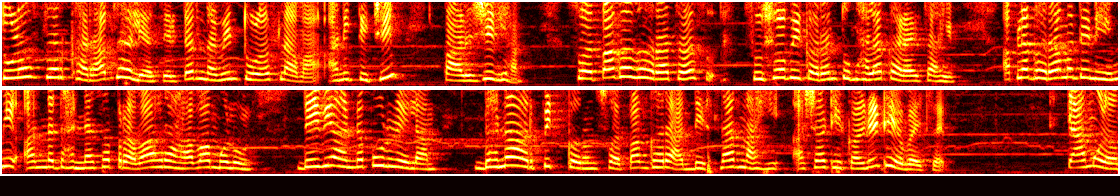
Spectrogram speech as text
तुळस जर खराब झाली असेल तर नवीन तुळस लावा आणि तिची काळजी घ्या. स्वयंपाकघराचं सु सुशोभीकरण तुम्हाला करायचं आहे. आपल्या घरामध्ये नेहमी अन्नधान्याचा प्रवाह राहावा म्हणून देवी अन्नपूर्णेला धन अर्पित करून स्वयंपाकघरात दिसणार नाही अशा ठिकाणी ठेवायचं आहे त्यामुळं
